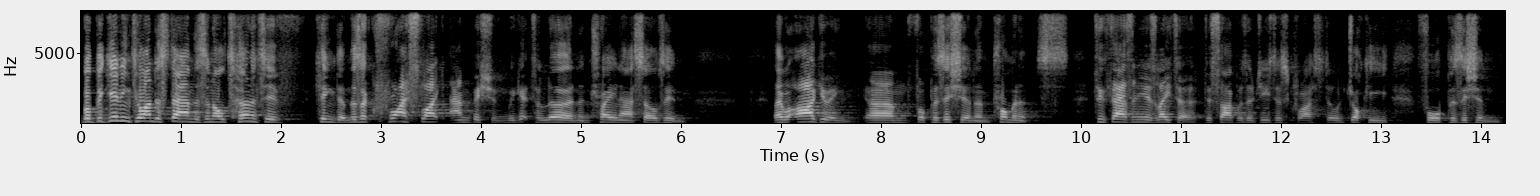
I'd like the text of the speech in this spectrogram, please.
were beginning to understand there's an alternative kingdom. There's a Christ like ambition we get to learn and train ourselves in. They were arguing um, for position and prominence. 2,000 years later, disciples of Jesus Christ still jockey for position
